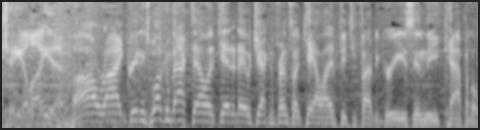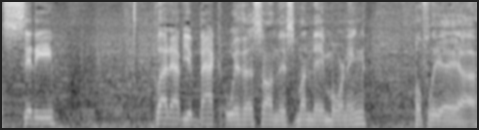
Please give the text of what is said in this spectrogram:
KLIN. All right, greetings. Welcome back to LNK today with Jack and Friends on KLIN. 55 degrees in the capital city. Glad to have you back with us on this Monday morning. Hopefully, a uh,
